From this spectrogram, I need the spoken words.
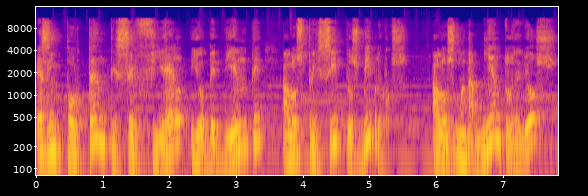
es importante ser fiel y obediente a los principios bíblicos, a los mandamientos de Dios.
